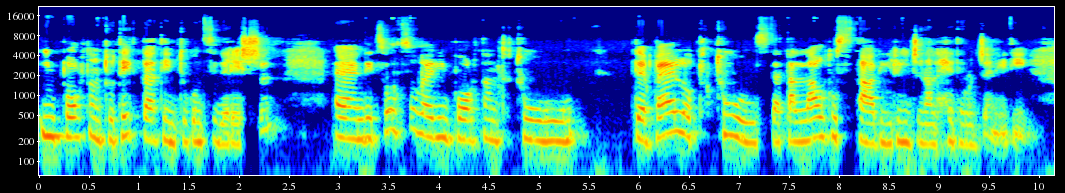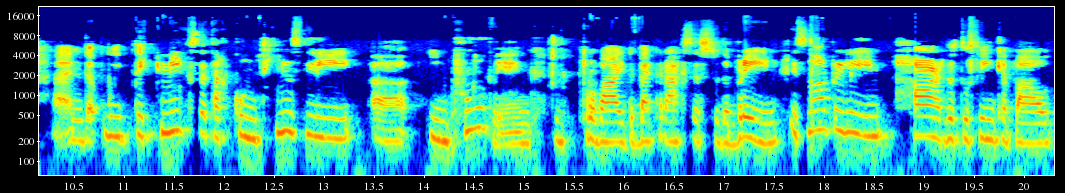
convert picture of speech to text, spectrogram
important to take that into consideration. And it's also very important to develop tools that allow to study regional heterogeneity. And with techniques that are continuously uh, improving to provide better access to the brain it's not really hard to think about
